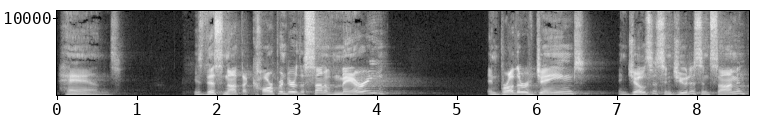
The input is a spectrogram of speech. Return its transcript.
hands? Is this not the carpenter, the son of Mary, and brother of James, and Joseph, and Judas, and Simon?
